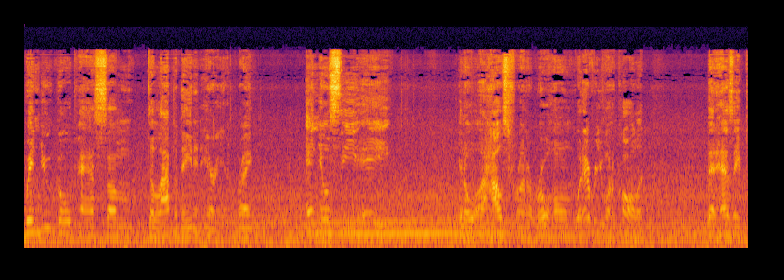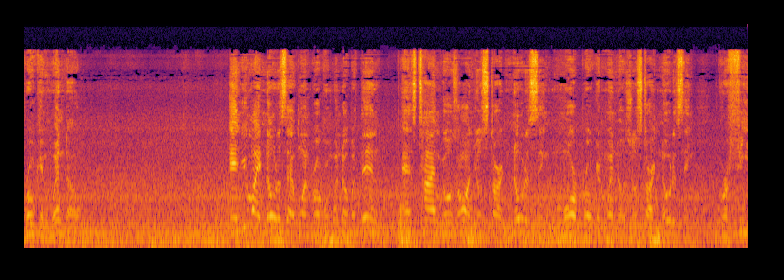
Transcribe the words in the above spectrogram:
when you go past some dilapidated area, right, and you'll see a, you know, a house front, a row home, whatever you want to call it, that has a broken window, and you might notice that one broken window, but then as time goes on, you'll start noticing more broken windows. You'll start noticing graffiti.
